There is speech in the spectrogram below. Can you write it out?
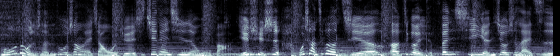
某种程度上来讲，我觉得是阶段性任务吧。也许是，我想这个结呃这个分析研究是来自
